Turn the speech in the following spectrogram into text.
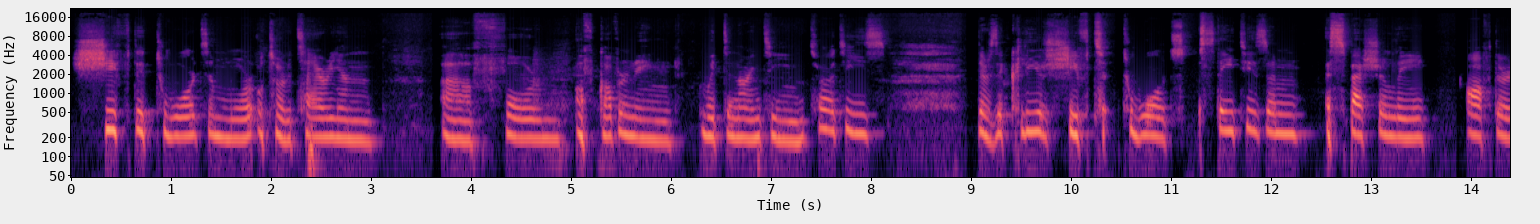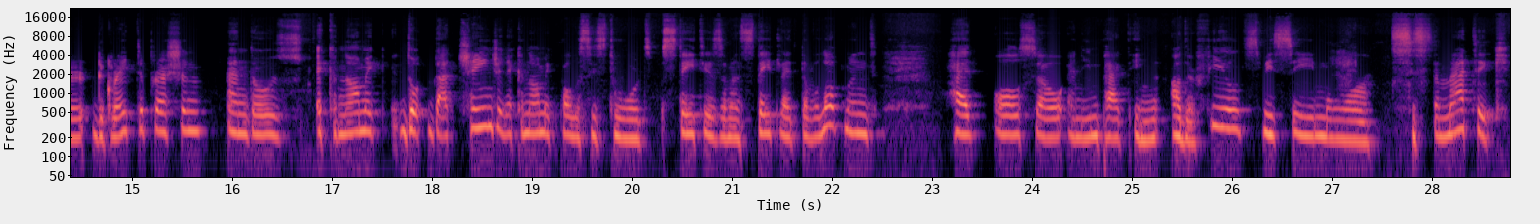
shifted towards a more authoritarian uh, form of governing with the 1930s. There's a clear shift towards statism, especially after the Great Depression. And those economic, that change in economic policies towards statism and state led development had also an impact in other fields. We see more systematic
